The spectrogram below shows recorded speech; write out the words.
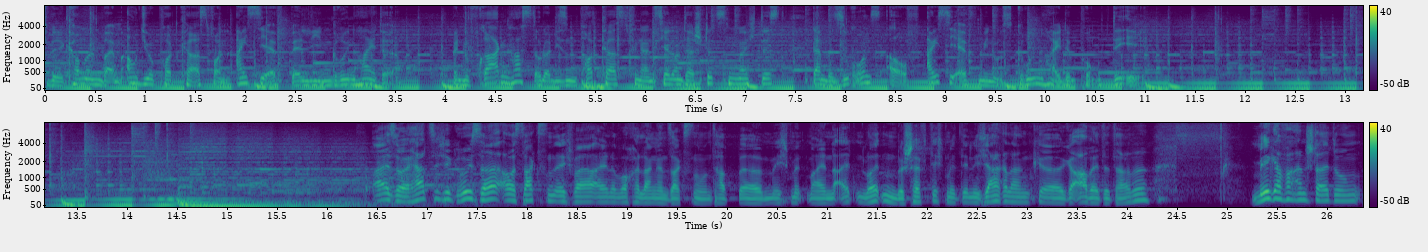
Herzlich willkommen beim Audiopodcast von ICF Berlin Grünheide. Wenn du Fragen hast oder diesen Podcast finanziell unterstützen möchtest, dann besuch uns auf icf-grünheide.de. Also, herzliche Grüße aus Sachsen. Ich war eine Woche lang in Sachsen und habe äh, mich mit meinen alten Leuten beschäftigt, mit denen ich jahrelang äh, gearbeitet habe. Mega Veranstaltung,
